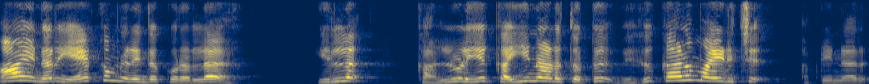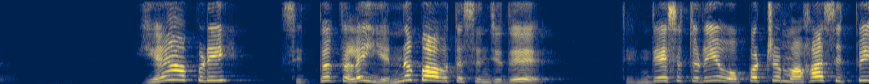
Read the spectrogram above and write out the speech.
ஆயனர் ஏக்கம் நிறைந்த குரல்ல இல்லை கல்லுடைய கையினால் தொட்டு வெகு காலம் ஆயிடுச்சு அப்படின்னாரு. ஏன் அப்படி? சிற்பக்கலை என்ன பாவத்தை செஞ்சுது? தென் தேசத்துடைய ஒப்பற்ற மகா சிற்பி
